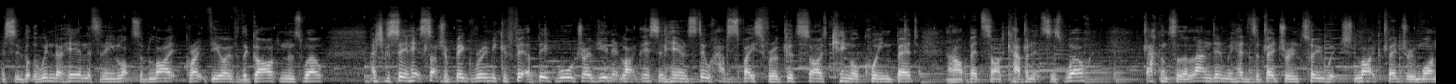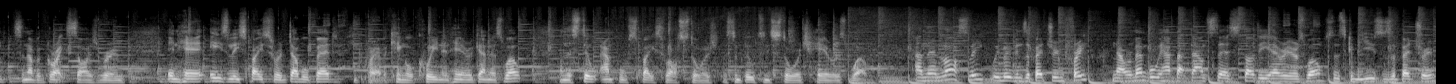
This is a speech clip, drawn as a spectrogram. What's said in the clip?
And so we've got the window here listening lots of light, great view over the garden as well. As you can see in here it's such a big room you can fit a big wardrobe unit like this in here and still have space for a good sized king or queen bed and our bedside cabinets as well. Back onto the landing, we head into bedroom two, which like bedroom one, it's another great size room. In here, easily space for a double bed. You can probably have a king or queen in here again as well. And there's still ample space for our storage. There's some built-in storage here as well. And then lastly, we move into bedroom three. Now remember, we have that downstairs study area as well, so this can be used as a bedroom.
